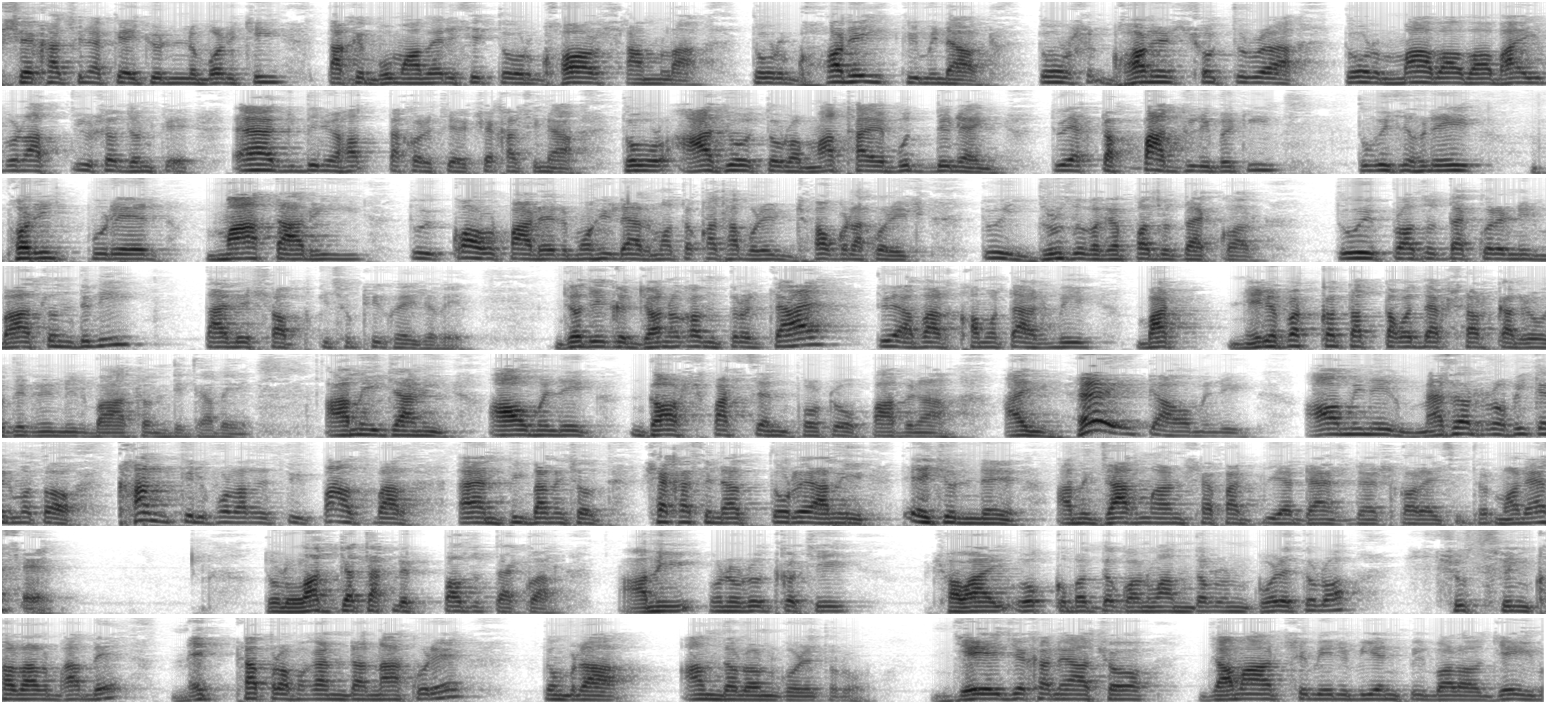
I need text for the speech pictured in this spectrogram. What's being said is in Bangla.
শেখ হাসিনাকে এই জন্য বলেছি, তাকে বোমা মেরেছি, তোর ঘর সামলা, তোর ঘরেই ক্রিমিনাল তোর ঘরের শত্রুরা, তোর মা বাবা, ভাই বোন, আত্মীয় স্বজনকে একদিনে হত্যা করেছে শেখ হাসিনা। তোর আজও তোর মাথায় বুদ্ধি নেই। তুই একটা পাগলি বেটি। তুই হলে ফরিদপুরের মাতারি, তুই কলপাড়ের মহিলার মতো কথা বলে ঝগড়া করিস, তুই দ্রুতভাবে পদত্যাগ কর। তুই পদত্যাগ করে নির্বাচন দিবি, তাহলে সব কিছু ঠিক হয়ে যাবে। যদি জনগণতন্ত্র চায়, তুই আবার ক্ষমতা আসবি বাট নিরপেক্ষ তত্ত্বাবধায়ক সরকারের অধীনে নির্বাচন দিতে হবে। আমি জানি আওয়ামী লীগ দশ পার্সেন্ট ভোটও পাবে না। I hate Awami League. Awami League major রফিকের মতো খান ফোলারে তুই পাঁচবার এমপি বানিয়েছ শেখ হাসিনা, তোরে আমি এই জন্যে আমি জার্মান শেফার্ড দিয়ে ড্যান্স ড্যান্স করাইছি, তোর মনে আছে? তোর লজ্জা থাকলে পদত্যাগ কর। আমি অনুরোধ করছি, সবাই ঐক্যবদ্ধ গণ আন্দোলন গড়ে তোলো। সুশৃঙ্খলার ভাবে মিথ্যা প্রভাকাণ্ডা না করে তোমরা আন্দোলন গড়ে তোলো। যে যেখানে আছো, জামাত শিবির, বিএনপি বলো, যেই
